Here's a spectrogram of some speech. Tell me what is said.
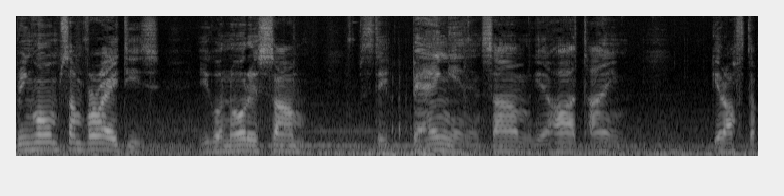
bring home some varieties, you're gonna notice some stay banging and some get a hard time. Get off the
